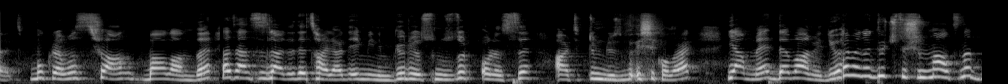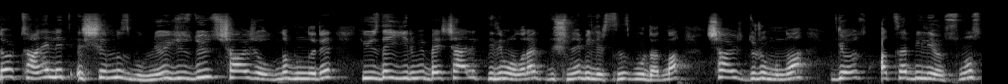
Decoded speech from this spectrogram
Evet Bukra'mız şu an bağlandı. Zaten sizler de detaylarda eminim görüyorsunuzdur. Orası artık dümdüz bir ışık olarak yanmaya devam ediyor. Hemen o güç tuşunun altında 4 tane led ışığımız bulunuyor. %100 şarj olduğunda bunları %25'erlik dilim olarak düşünebilirsiniz. Buradan da şarj durumuna göz atabiliyorsunuz.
